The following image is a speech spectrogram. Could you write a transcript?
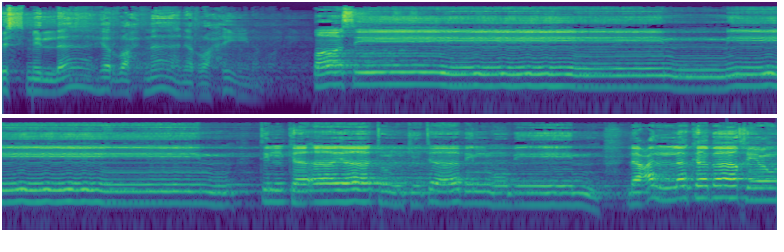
بسم الله الرحمن الرحيم. طاسين تلك آيات الكتاب المبين. لعلك باخع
